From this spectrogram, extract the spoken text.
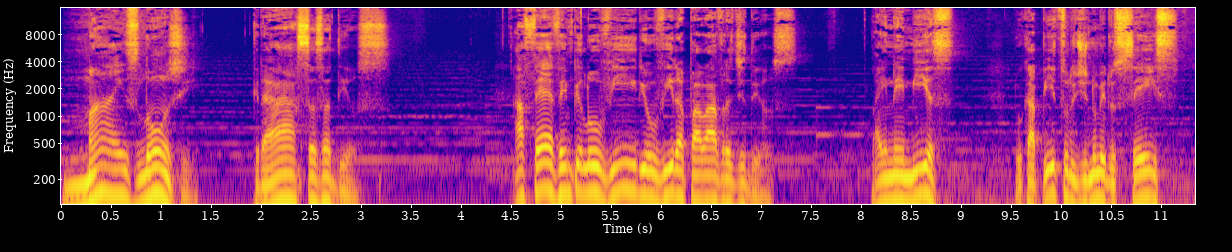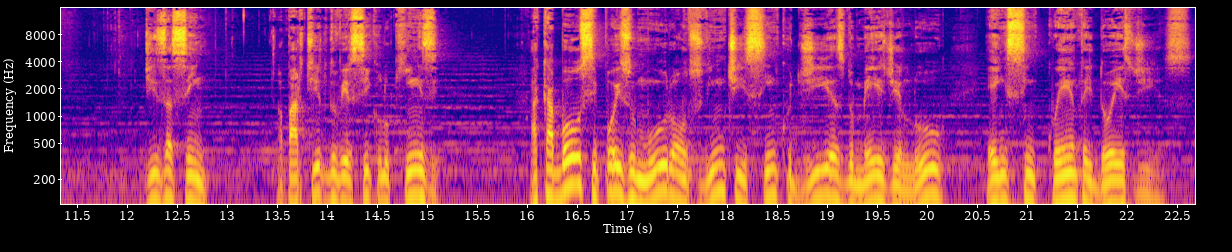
mais longe, graças a Deus. A fé vem pelo ouvir e ouvir a palavra de Deus. Lá em Neemias, no capítulo de número 6, diz assim, a partir do versículo 15: Acabou-se, pois, o muro aos vinte e cinco dias do mês de Elu, em cinquenta e dois dias.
